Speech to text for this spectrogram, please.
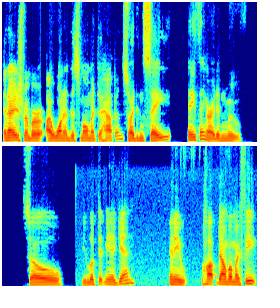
and I just remember I wanted this moment to happen. So I didn't say anything or I didn't move. So he looked at me again and he hopped down by my feet,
